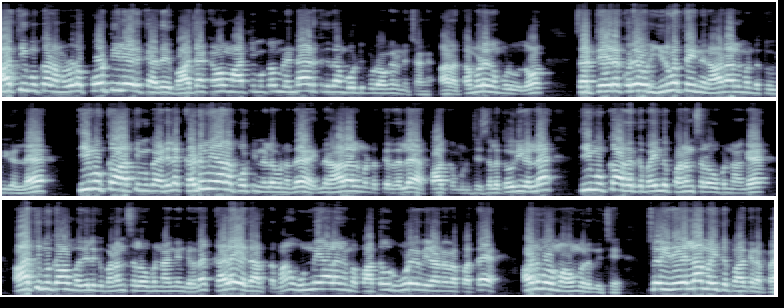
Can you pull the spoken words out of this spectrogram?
அதிமுக நம்மளோட போட்டியிலே இருக்காது. பாஜகவும் அதிமுகவும் ரெண்டாயிரத்துக்கு தான் போட்டி போடுவாங்கன்னு நினைச்சாங்க. ஆனா தமிழகம் முழுவதும் சற்றேறக்குறைய ஒரு இருபத்தைந்து நாடாளுமன்ற தொகுதிகள்ல திமுக அதிமுக இடையில கடுமையான போட்டி நிலவுனதை இந்த நாடாளுமன்ற தேர்தலில் பார்க்க முடிஞ்சு சில தொகுதிகள்ல திமுக அதற்கு பயந்து பணம் செலவு பண்ணாங்க. அதிமுகவும் பதிலுக்கு பணம் செலவு பண்ணாங்கிறத கலை யதார்த்தமா உண்மையால நம்ம பார்த்த ஒரு ஊடகவியலாளரை பார்த்த அனுபவமாவும் இருந்துச்சு. சோ இதையெல்லாம் வைத்து பாக்குறப்ப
